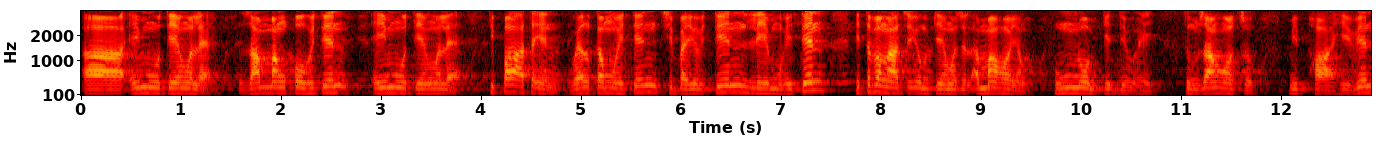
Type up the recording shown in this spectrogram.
a emu mu te ngole zam mang po hitin ei mu te ngole ki pa ta in welcome hitin chi bai hitin le mu hiten hitabanga chu um te ngu chu ama ho yang hung nom ki di he. Tum zang ho chu mi pha hi vin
